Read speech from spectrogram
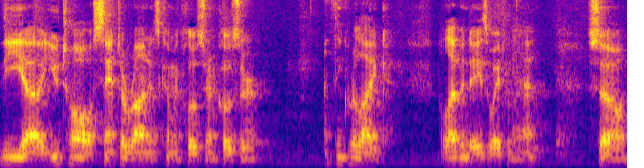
The uh, Utah Santa Run is coming closer and closer. I think we're like 11 days away from that. So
